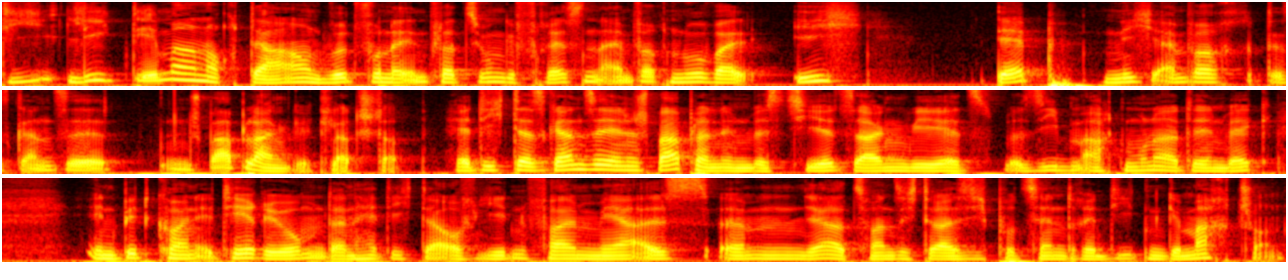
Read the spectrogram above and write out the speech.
die liegt immer noch da und wird von der Inflation gefressen, einfach nur weil ich, Depp, nicht einfach das Ganze in den Sparplan geklatscht habe. Hätte ich das Ganze in den Sparplan investiert, sagen wir jetzt sieben, acht Monate hinweg, in Bitcoin, Ethereum, dann hätte ich da auf jeden Fall mehr als ähm, ja, 20, 30 Prozent Renditen gemacht schon.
